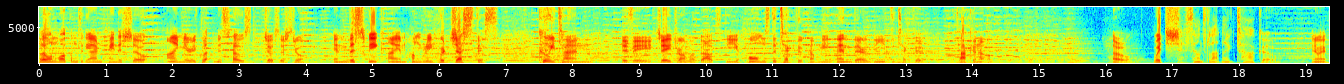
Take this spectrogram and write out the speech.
Hello and welcome to the Iron Panda Show. I'm your gluttonous host, Joseph Stroh, and this week I am hungry for justice. Kuitan is a J drama about the Holmes Detective Company and their lead detective, Takano. Oh, which sounds a lot like taco. Anyway,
